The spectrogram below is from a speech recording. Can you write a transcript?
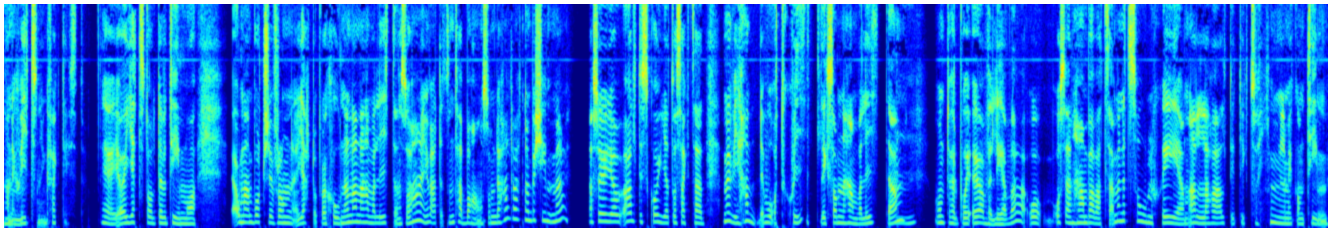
Han är skitsnygg faktiskt. Jag är jättestolt över Tim och om man bortser från hjärtoperationerna när han var liten så har han ju varit ett sånt här barn som det har aldrig varit några bekymmer. Alltså jag har alltid skojat och sagt så här, men vi hade vårt skit liksom när han var liten och inte höll på att överleva. Och, och sen har han bara varit så här, men ett solsken, alla har alltid tyckt så himla mycket om Tim.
